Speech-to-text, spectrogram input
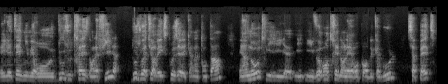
et il était numéro 12 ou 13 dans la file. 12 voitures avaient explosé avec un attentat. Et un autre, il, veut rentrer dans l'aéroport de Kaboul, ça pète.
